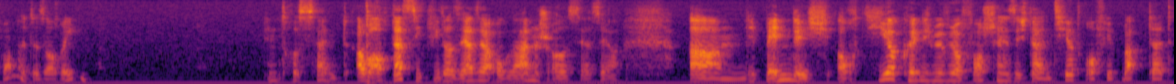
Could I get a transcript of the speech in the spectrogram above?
vorne, dieser Ring. Interessant. Aber auch das sieht wieder sehr, sehr organisch aus, sehr, sehr ähm, lebendig. Auch hier könnte ich mir wieder vorstellen, dass sich da ein Tier drauf gebackt hat.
